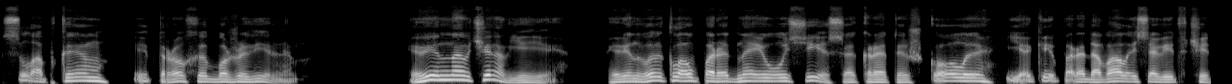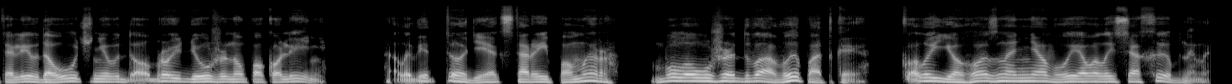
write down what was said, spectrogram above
слабким і трохи божевільним. Він навчав її, він виклав перед нею усі секрети школи, які передавалися від вчителів до учнів доброю дюжину поколінь, але відтоді, як старий помер, було уже два випадки, коли його знання виявилися хибними.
